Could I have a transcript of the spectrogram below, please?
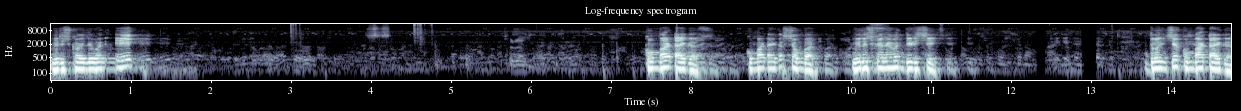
विरिष्का इलेव्हन एक. कुंभार टायगर कुंभार टायगर शंभर. विरिष्का इलेव्हन दीडशे. दोनशे कुंभा टायगर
